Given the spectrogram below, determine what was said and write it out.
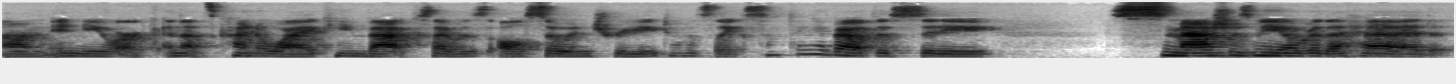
um, in New York, and that's kind of why I came back because I was also intrigued. I was like something about this city smashes me over the head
